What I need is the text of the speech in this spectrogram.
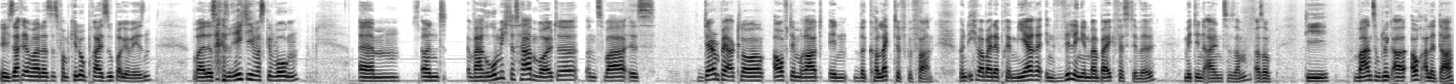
Ich sage immer, das ist vom Kilopreis super gewesen, weil das hat richtig was gewogen. Ähm, und warum ich das haben wollte, und zwar ist Darren Bearclaw auf dem Rad in The Collective gefahren. Und ich war bei der Premiere in Willingen beim Bike Festival mit den allen zusammen. Also die waren zum Glück au- auch alle da.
